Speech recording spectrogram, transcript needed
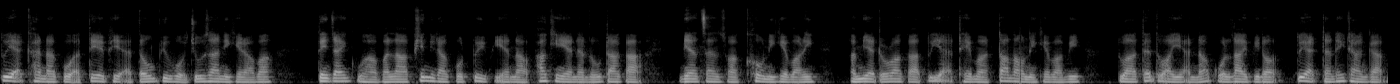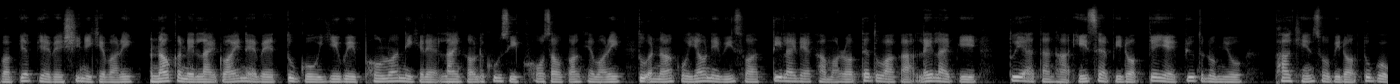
သူ့ရဲ့ခန္ဓာကိုယ်အသေးအဖြစ်အသုံးပြုဖို့ကြိုးစားနေခဲ့တာပါတင်ချိုင်းကူဟာဗလာဖြစ်နေတာကိုတွေ့ပြီးတဲ့နောက်ဖခင်ရဲ့နှလုံးသားကမြန်ဆန်စွာခုန်နေခဲ့ပါလိအမျက်တော်ရကသူ့ရဲ့အထဲမှာတောက်လောင်နေခဲ့ပါပြီ သူဟာတက်တော်ရဲ့အနောက်ကိုလိုက်ပြီးတော့သူ့ရဲ့တန်ထိတ်ထန်ကမပြက်ပြဲပဲရှိနေခဲ့ပါလိအနောက်ကနေလိုက်တွိုင်းနေပဲသူ့ကိုရေဝေဖုံလွှမ်းနေခဲ့တဲ့လိုင်ကောင်တစ်ခုစီခေါ်ဆောင်သွားခဲ့ပါလိသူအနာကိုရောက်နေပြီဆိုတာတိလိုက်တဲ့အခါမှာတော့တက်တော်ကလိမ့်လိုက်ပြီးသူ့ရဲ့အတန်ဟာအေးဆက်ပြီးတော့ပြည့်ရဲ့ပြုတ်တယ်လို့မျိုးဖခင်ဆိုပြီးတော့သူ့ကို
